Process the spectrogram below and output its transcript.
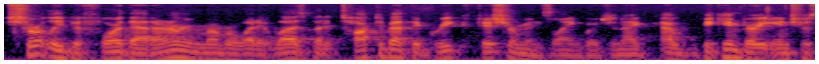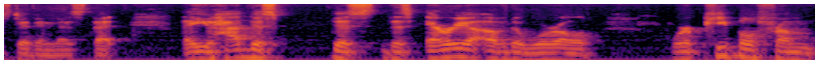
shortly before that. I don't remember what it was, but it talked about the Greek fisherman's language, and I, I became very interested in this. That that you had this this this area of the world where people from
